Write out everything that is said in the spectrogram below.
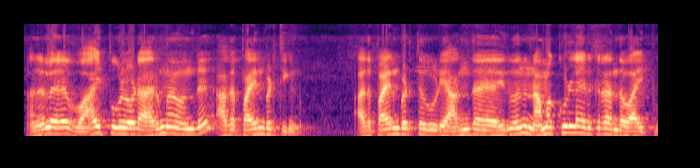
அதனால் வாய்ப்புகளோட அருமை வந்து அதை பயன்படுத்திக்கணும். அதை பயன்படுத்தக்கூடிய அந்த இது வந்து நமக்குள்ளே இருக்கிற அந்த வாய்ப்பு.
